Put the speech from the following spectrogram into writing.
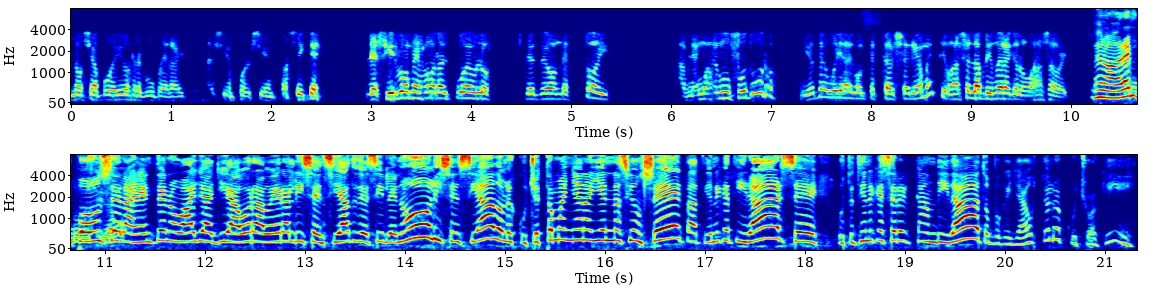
no se ha podido recuperar al 100%. Así que le sirvo mejor al pueblo desde donde estoy. Hablemos en un futuro y yo te voy a contestar seriamente y vas a ser la primera que lo vas a saber. Bueno, ahora en Ponce la gente no vaya allí ahora a ver al licenciado y decirle, no, licenciado, lo escuché esta mañana allí en Nación Z, tiene que tirarse, usted tiene que ser el candidato, porque ya usted lo escuchó aquí.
